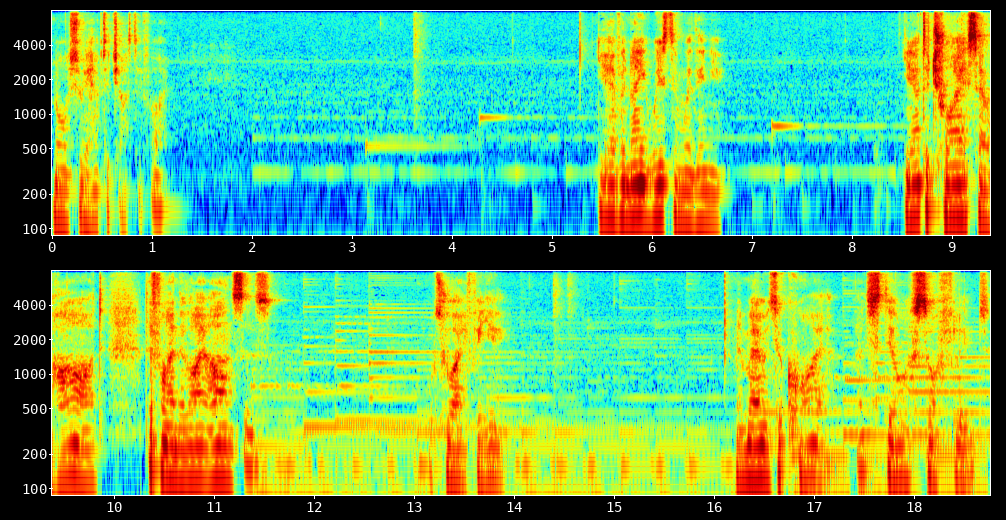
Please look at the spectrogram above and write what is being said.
nor should we have to justify. You have innate wisdom within you. You don't have to try so hard to find the right answers. What's right for you? The moments of quiet, that still soft flute,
